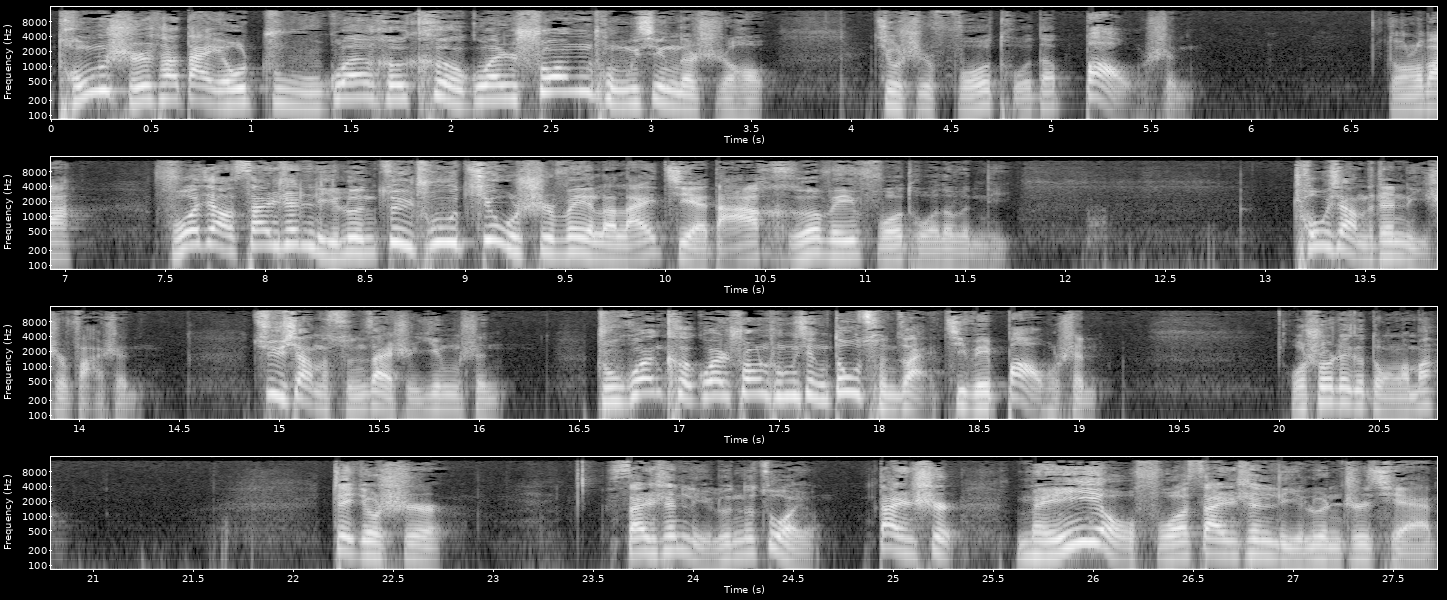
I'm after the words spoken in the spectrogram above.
同时，它带有主观和客观双重性的时候，就是佛陀的报身。懂了吧？佛教三身理论最初就是为了来解答何为佛陀的问题。抽象的真理是法身，具象的存在是应身，主观客观双重性都存在，即为报身。我说这个懂了吗？这就是三身理论的作用，但是没有佛三身理论之前，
